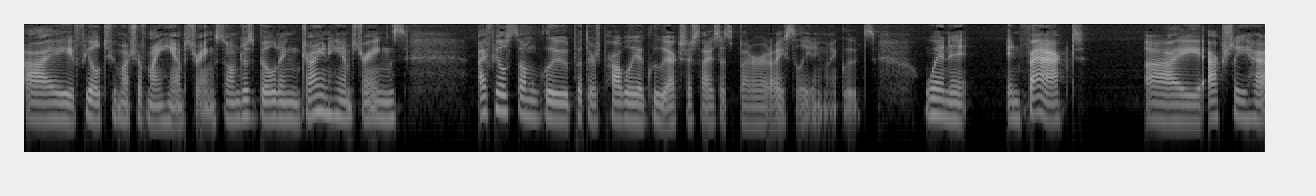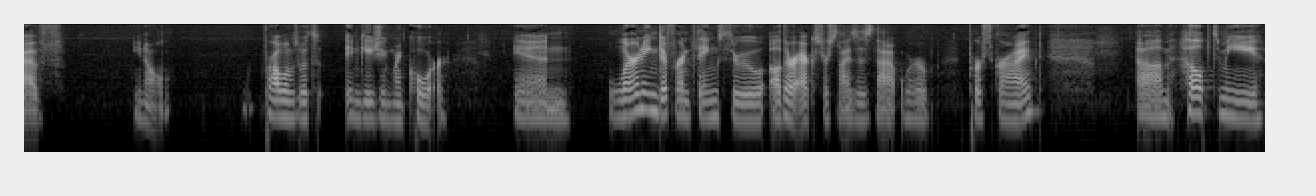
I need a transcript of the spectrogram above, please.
I feel too much of my hamstrings. So I'm just building giant hamstrings. I feel some glute, but there's probably a glute exercise that's better at isolating my glutes. When it, in fact, I actually have, you know, problems with engaging my core and learning different things through other exercises that were prescribed um, helped me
